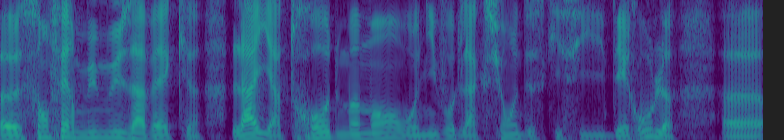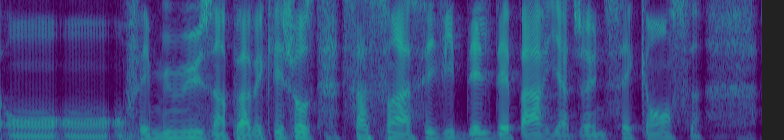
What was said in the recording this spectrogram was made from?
euh, sans faire mumuse avec. Là, il y a trop de moments où au niveau de l'action et de ce qui s'y déroule, on, on- fait mumuse un peu avec les choses. Ça se sent assez vite dès le départ. Il y a déjà une séquence.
